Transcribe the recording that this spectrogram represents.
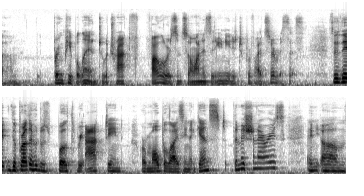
um, bring people in, to attract followers and so on, is that you needed to provide services. So the, the Brotherhood was both reacting or mobilizing against the missionaries and um,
